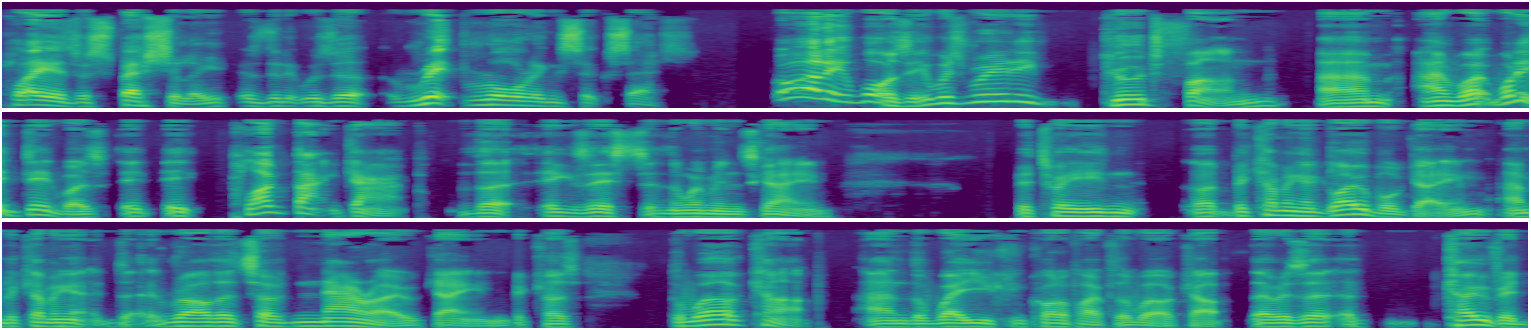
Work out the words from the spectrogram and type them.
players, especially, is that it was a rip roaring success. Well, it was. It was really good fun. Um, and what, what it did was it, it plugged that gap that exists in the women's game between uh, becoming a global game and becoming a rather sort of narrow game because the World Cup and the way you can qualify for the World Cup, there was a, a COVID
